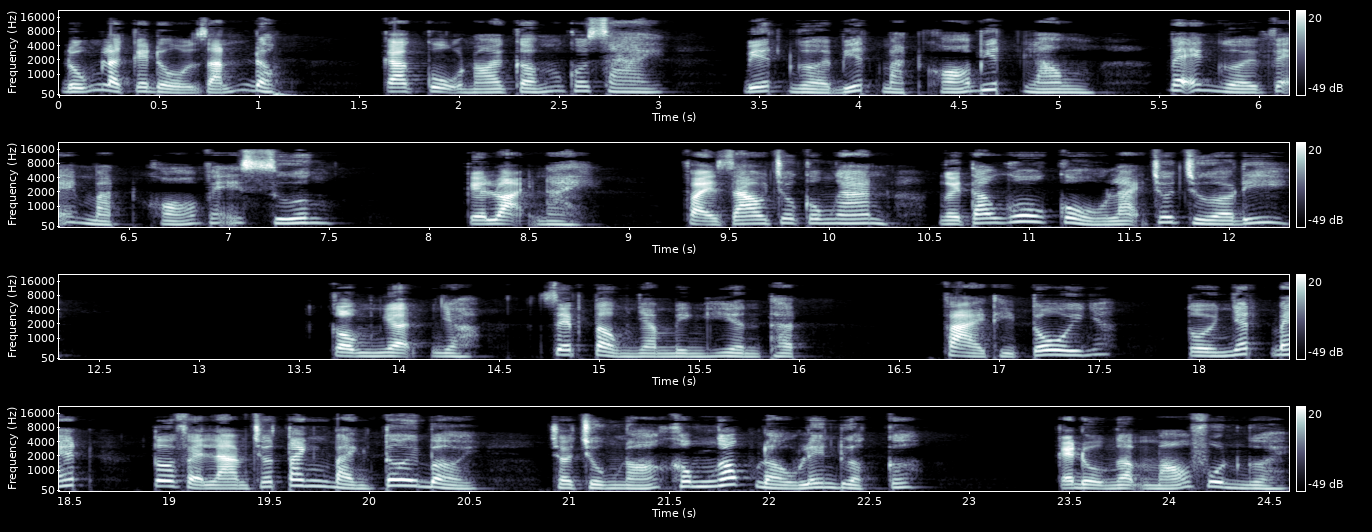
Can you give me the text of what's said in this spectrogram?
Đúng là cái đồ rắn độc, các cụ nói cấm có sai, biết người biết mặt khó biết lòng, vẽ người vẽ mặt khó vẽ xương. Cái loại này, phải giao cho công an, người ta gô cổ lại cho chừa đi. Công nhận nhở xếp tổng nhà mình hiền thật. Phải thì tôi nhá, tôi nhất bét, tôi phải làm cho tanh bành tơi bời, cho chúng nó không ngóc đầu lên được cơ. Cái đồ ngậm máu phun người.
